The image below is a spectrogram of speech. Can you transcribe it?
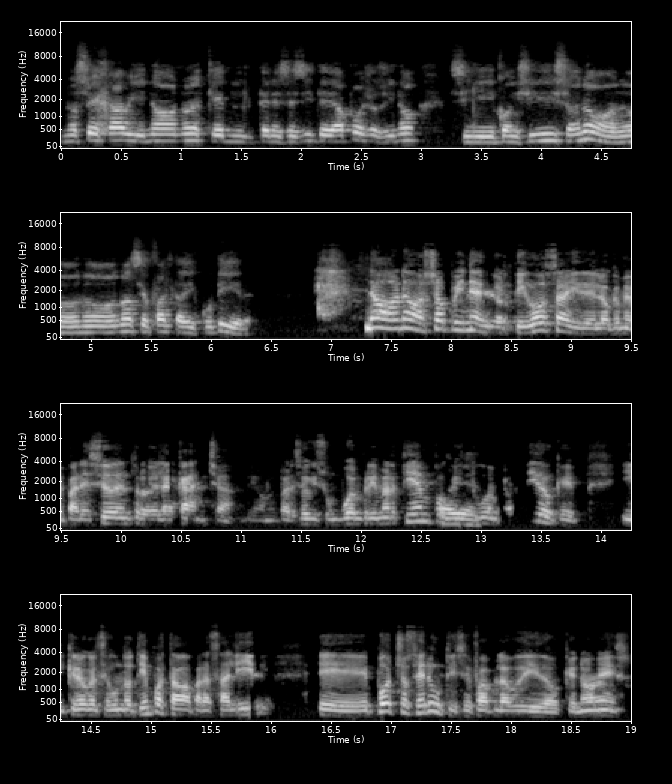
No sé, Javi, no, no es que te necesite de apoyo, sino si coincidís o no, no, no, no hace falta discutir. No, no, yo opiné de Ortigosa y de lo que me pareció dentro de la cancha. me pareció que hizo un buen primer tiempo, que estuvo en partido, que, y creo que el segundo tiempo estaba para salir. Eh, Pocho Ceruti se fue aplaudido, que no es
